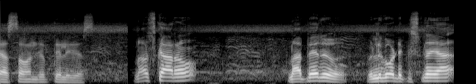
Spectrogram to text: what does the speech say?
చేస్తామని చెప్పి తెలియజేస్తాం. నమస్కారం. నా పేరు వెల్లుగోటి కృష్ణయ్య.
